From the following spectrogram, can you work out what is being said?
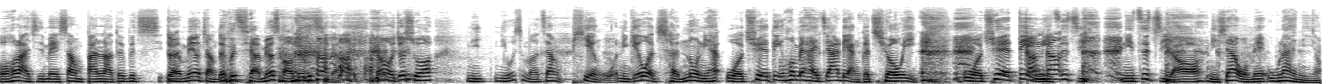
我后来其实没上班啦，对不起，对，没有讲对不起啊，没有什么好对不起的。然后我就说，你你为什么要这样骗我？你给我承诺，你还我确定后面还加两个蚯蚓，我确定你自己你自己哦，你现在我没诬赖你哦。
